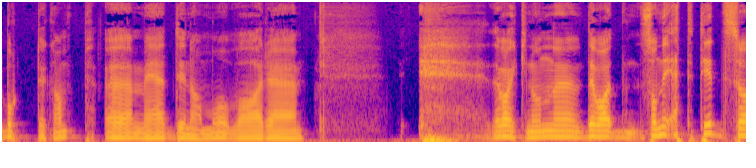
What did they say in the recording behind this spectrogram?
bortekamp uh, med Dynamo var uh, Det var ikke noen det var, Sånn i ettertid så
